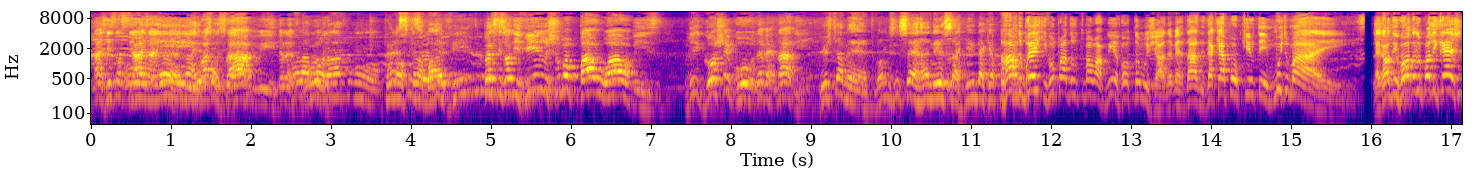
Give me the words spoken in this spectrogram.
nas redes sociais ou, aí, é, WhatsApp, sociais, telefone. Colaborar com, com o nosso Precisou trabalho. de vidro. Precisou de vidro, chama Paulo Alves. Ligou, chegou, não é verdade? Justamente. Vamos encerrando esse aqui daqui a pouco. Rápido break, vamos para tomar uma aguinha, voltamos já, não é verdade? Daqui a pouquinho tem muito mais. Legal de volta no podcast.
